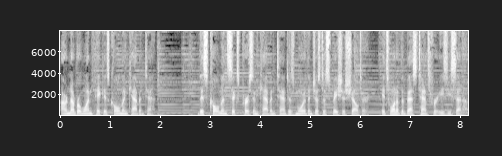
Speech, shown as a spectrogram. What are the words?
Our number one pick is Coleman Cabin Tent. This Coleman 6 person cabin tent is more than just a spacious shelter, it's one of the best tents for easy setup.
